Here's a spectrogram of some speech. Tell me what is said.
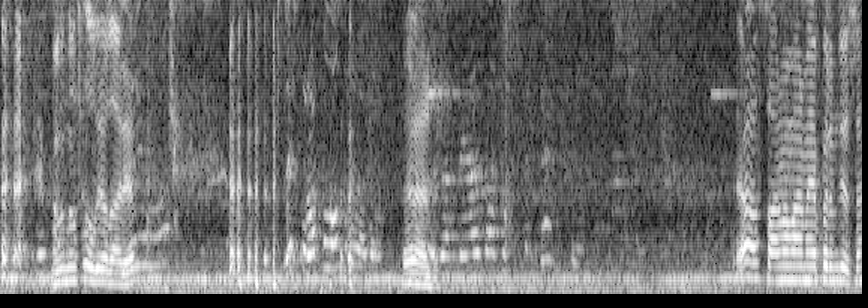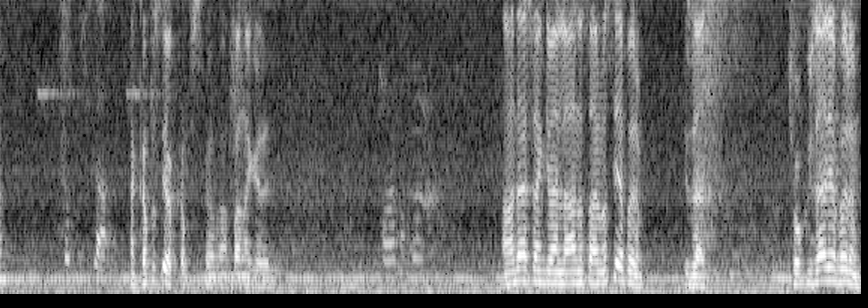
Bunu nasıl alıyorlar ya? Restoran falandır herhalde. Herhalde. Beyazlar çok ister misin? Ya sarma marma yaparım diyorsan. Kapuska. Ha kapısı yok. Kapısı ba- bana göre değil. Sarma. Ama dersen ki ben lahana sarması yaparım. Güzel. Çok güzel yaparım.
